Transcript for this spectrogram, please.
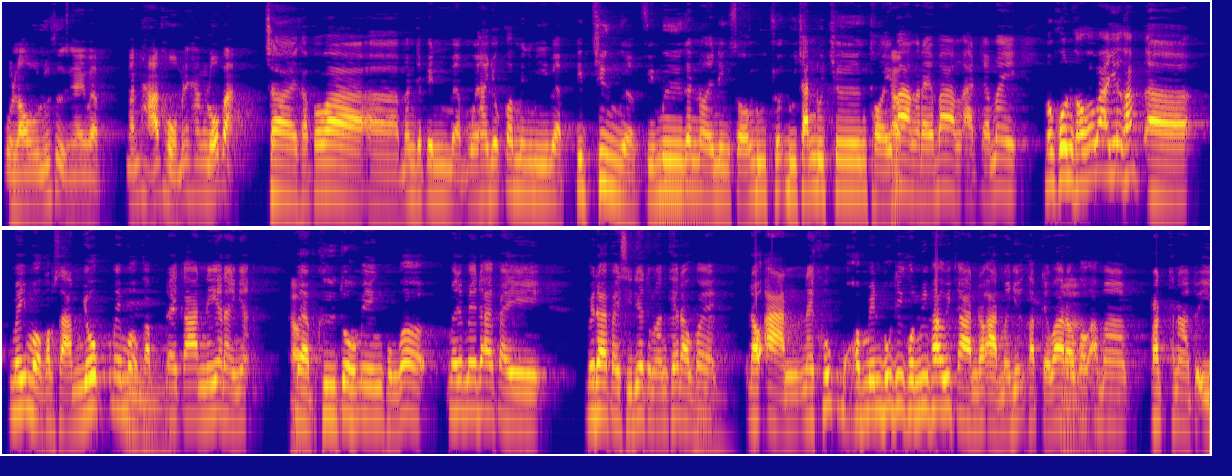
โอ้เรารู้สึกไงแบบ มันถาโถมในทางลบอะใช่ครับเพราะว่าอ่ามันจะเป็นแบบมวยหายกก็มันมีแบบติดชึ่งแบบฝีมือกันหน่อยหนึ่งสองดูเชดูชั้นดูเชิง ถอยครับบ้างอะไรบ้าง อาจจะไม่บางคนเขาก็ว่าเยอะครับเอ่อไม่เหมาะกับสามยก ไม่เหมาะกับอืมรายการนี้อะไรเงี้ยครับแบบคือตัวผมเองผมก็ไม่ไม่ได้ไป ไม่ได้ไปซีเรียสตรงนั้นแค่เราก็เราอ่านในคุกคอมเมนต์พวกที่คนวิพากษ์วิจารณ์เราอ่านมาเยอะครับ แต่ว่าเราก็เอามาพัฒนาตัวเอ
